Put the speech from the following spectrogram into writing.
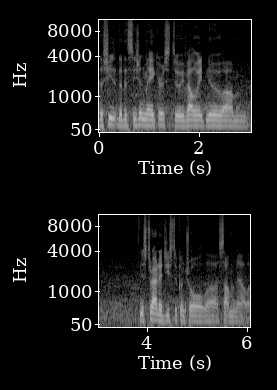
the, the, decision makers to evaluate new um, new strategies to control uh, salmonella.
